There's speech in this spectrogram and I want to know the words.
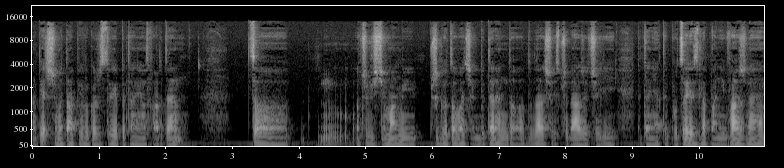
Na pierwszym etapie wykorzystuję pytania otwarte, co mm, oczywiście ma mi przygotować jakby teren do, do dalszej sprzedaży, czyli pytania typu, co jest dla Pani ważne,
